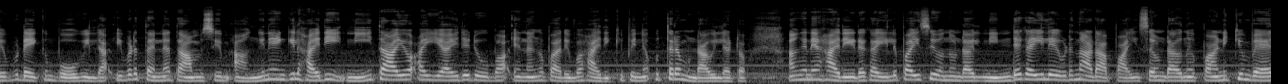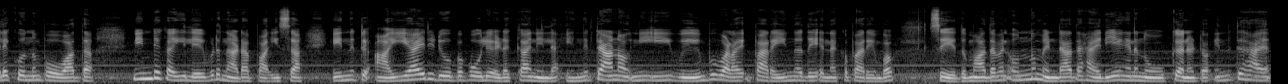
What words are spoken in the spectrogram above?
എവിടേക്കും പോവില്ല. ഇവിടെ തന്നെ താമസിക്കും. അങ്ങനെയെങ്കിൽ ഹരി നീ തായോ അയ്യായിരം രൂപ? എന്നങ്ങ് പറയുമ്പോൾ ഹരിക്ക് പിന്നെ ഉത്തരമുണ്ടാവില്ല കേട്ടോ അങ്ങനെ ഹരിയുടെ കയ്യിൽ പൈസയൊന്നും ഉണ്ടാവില്ല. നിന്റെ കയ്യിൽ എവിടെ നിന്നാടാ പൈസ ഉണ്ടാകുന്നത് പണിക്കും വേലക്കൊന്നും പോവാത്ത. നിന്റെ കയ്യിൽ എവിടെ നിന്നാടാ പൈസ? എന്നിട്ട് അയ്യായിരം രൂപ പോലും എടുക്കാനില്ല. എന്നിട്ടാണോ നീ ഈ വീമ്പ് വള പറയുന്നത് എന്നൊക്കെ പറയുമ്പോൾ സേതുമാധവൻ ഒന്നും മിണ്ടാതെ ഹരിയെ ഇങ്ങനെ നോക്കുകയാണ് കേട്ടോ. എന്നിട്ട്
